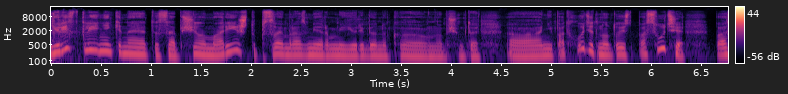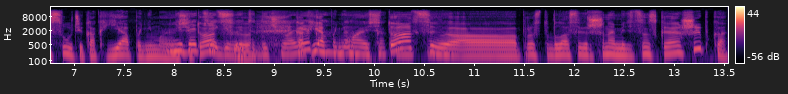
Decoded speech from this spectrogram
Юрист клиники на это сообщила Марии, что по своим размерам ее ребенок, э, в общем-то, э, не подходит. Но, то есть, по сути, по сути, как я понимаю не ситуацию, до человека. как я да, понимаю они ситуацию, а, просто была совершена медицинская ошибка,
